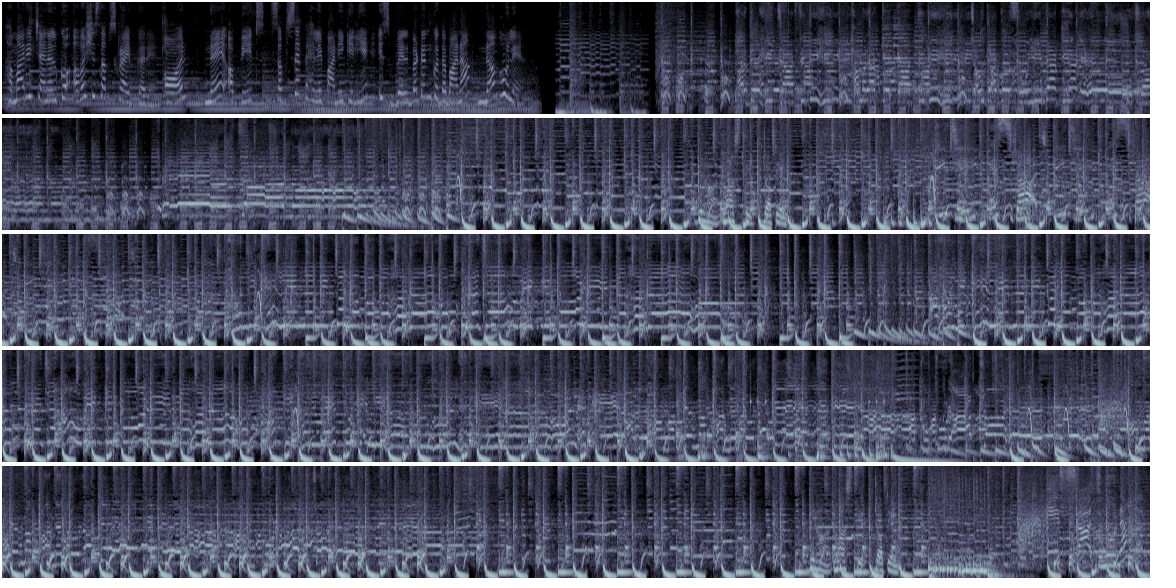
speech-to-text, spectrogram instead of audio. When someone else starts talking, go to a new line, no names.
हमारे चैनल को अवश्य सब्सक्राइब करें और नए अपडेट्स सबसे पहले पाने के लिए इस बेल बटन को दबाना न भूलें।
हमरा
मस्ती डॉट इन डॉट इन
साथ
